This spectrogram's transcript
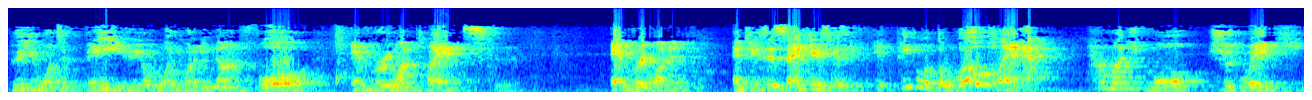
Who you want to be, who you, what you want to be known for. Everyone plans. Everyone. And, and Jesus is saying here, he goes, if, if people of the world plan, how, how much more should we?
